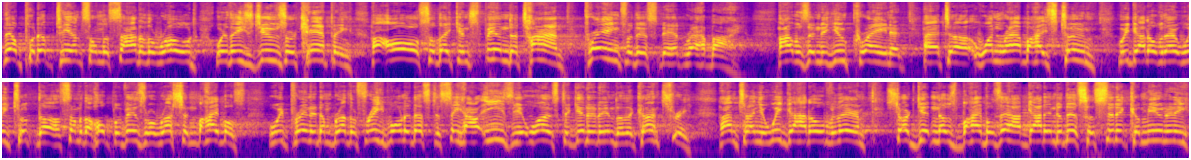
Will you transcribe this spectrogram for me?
They'll put up tents on the side of the road where these Jews are camping, all so they can spend the time praying for this dead rabbi. I was in the Ukraine at, at uh, one rabbi's tomb. We got over there, we took the, some of the Hope of Israel Russian Bibles. We printed them. Brother Fried wanted us to see how easy it was to get it into the country. I'm telling you, we got over there and started getting those Bibles out. Got into this Hasidic community,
